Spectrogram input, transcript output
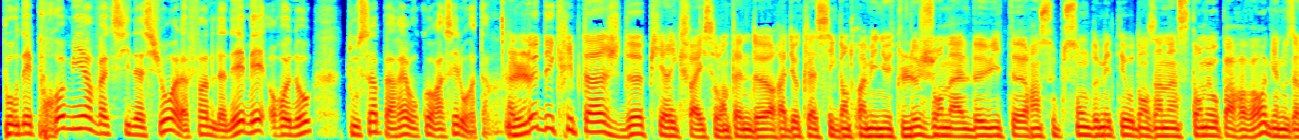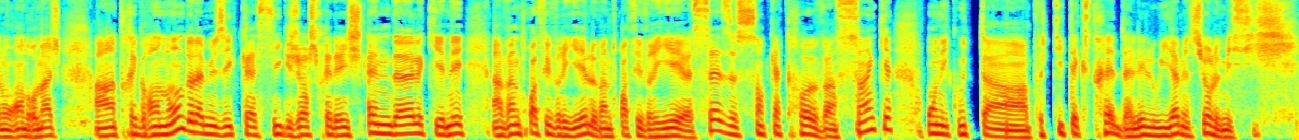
pour des premières vaccinations à la fin de l'année. Mais Renault, tout ça paraît encore assez lointain. Le décryptage de Pierrick Fay sur l'antenne de Radio Classique dans 3 minutes. Le journal de 8 heures. Un soupçon de météo dans un instant, mais auparavant, eh bien, nous allons rendre hommage à un très grand nom de la musique classique, Georges Friedrich Handel, qui est né un 23 février, le 23 février 1685. On écoute un petit extrait d'Alléluia, bien sûr, le Messie.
